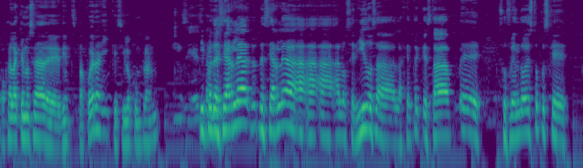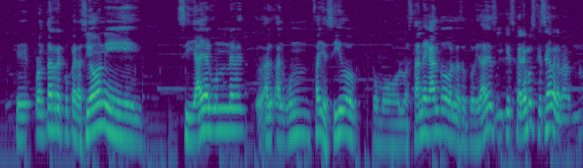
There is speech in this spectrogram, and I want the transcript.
ojalá que no sea de dientes para afuera y que sí lo cumplan. ¿no? Y pues desearle, a, desearle a, a- a- a los heridos, a la gente que está eh, sufriendo esto, pues que, pronta recuperación y si hay algún, algún fallecido, como lo están negando las autoridades, Y que esperemos que sea verdad, ¿no?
